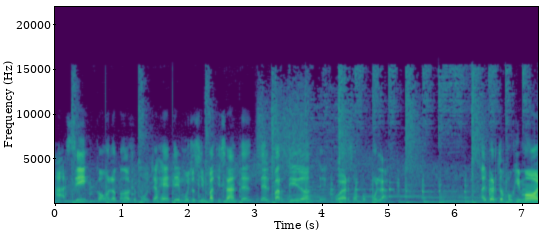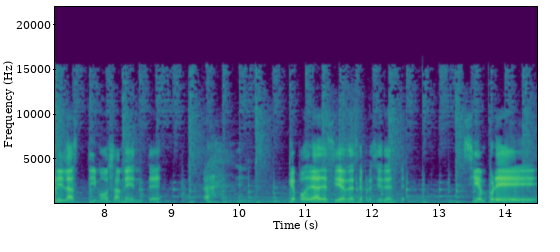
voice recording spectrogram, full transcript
Así como lo conoce mucha gente y muchos simpatizantes del partido de Fuerza Popular. Alberto Fujimori lastimosamente... Ah, ¿Qué podría decir de este presidente? Siempre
